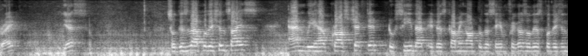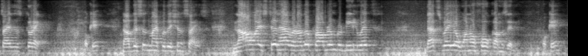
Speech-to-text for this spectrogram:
right? Yes? So this is our position size and we have cross checked it to see that it is coming out to the same figure. So this position size is correct. Okay? Now this is my position size. Now I still have another problem to deal with. That's where your 104 comes in. Okay?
